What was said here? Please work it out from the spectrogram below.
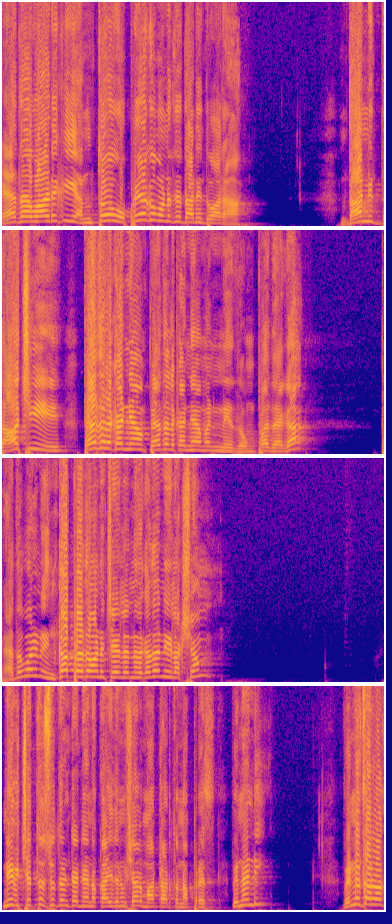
పేదవాడికి ఎంతో ఉపయోగం ఉన్నది దాని ద్వారా. దాన్ని దాచి పేదల కన్యాం పేదల కన్యామని దొంపదగా పేదవాడిని ఇంకా పేదవాడిని చేయలేనిది కదా నీ లక్ష్యం? నీకు చిత్తశుద్ధి ఉంటే నేను ఒక ఐదు నిమిషాలు మాట్లాడుతున్నా ప్రెస్ వినండి. విన్న తర్వాత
